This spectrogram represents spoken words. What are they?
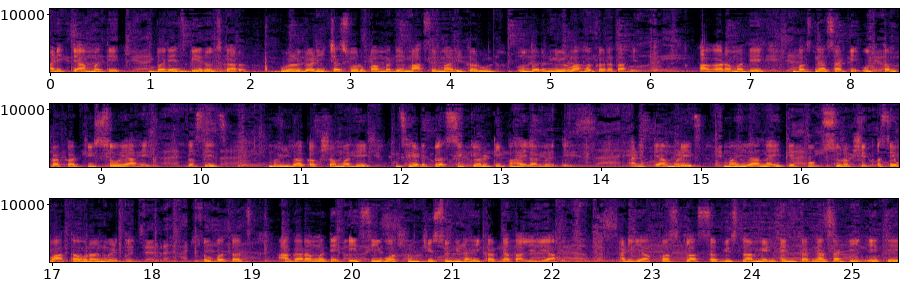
आणि त्यामध्ये बरेच बेरोजगार वळगडीच्या स्वरूपामध्ये मासेमारी करून उदरनिर्वाह करत आहेत. आगारामध्ये बसण्यासाठी उत्तम प्रकारची सोय आहे. तसेच महिला कक्षामध्ये झेड प्लस सिक्युरिटी पाहायला मिळते. आणि त्यामुळेच महिलांना येथे खूप सुरक्षित असे वातावरण मिळते. सोबतच आगारामध्ये एसी वॉशरूमची सुविधाही करण्यात आलेली आहे. आणि या फर्स्ट क्लास सर्व्हिसला मेंटेन करण्यासाठी येथे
